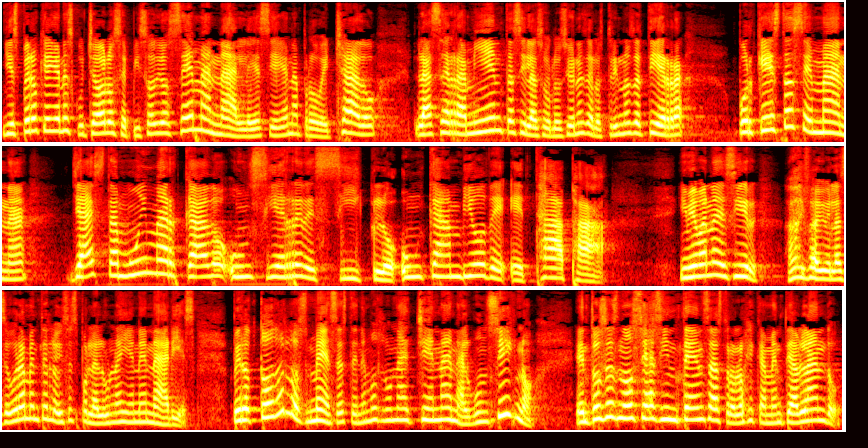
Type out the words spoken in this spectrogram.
y espero que hayan escuchado los episodios semanales y hayan aprovechado las herramientas y las soluciones de los trinos de tierra, porque esta semana ya está muy marcado un cierre de ciclo, un cambio de etapa. Y me van a decir, ay Fabiola, seguramente lo dices por la luna llena en Aries, pero todos los meses tenemos luna llena en algún signo. Entonces no seas intensa astrológicamente hablando.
